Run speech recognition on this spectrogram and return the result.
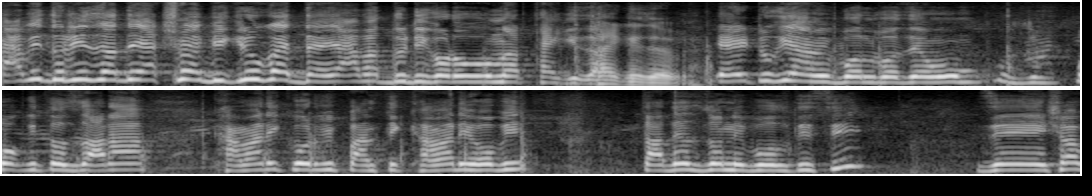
গাভি দুটি যদি একসময় বিক্রিও করে দেয় আবার দুটি গরু ওনার থাকি যায় যাবে। এইটুকুই আমি বলব যে প্রকৃত যারা খামারি করবি প্রান্তিক খামারি হবি তাদের জন্য বলতেছি যে এইসব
